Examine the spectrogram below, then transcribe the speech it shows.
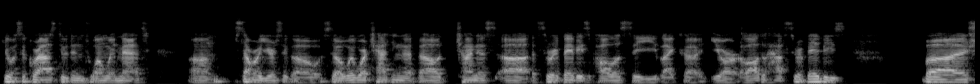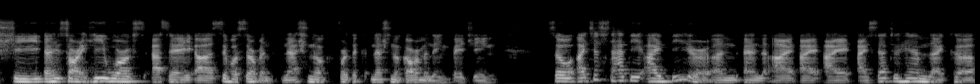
He was a grad student when we met um, several years ago. So we were chatting about China's uh, three babies policy. Like uh, you're allowed to have three babies, but she, uh, sorry, he works as a uh, civil servant, national for the national government in Beijing. So I just had the idea, and and I I I said to him like, uh,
